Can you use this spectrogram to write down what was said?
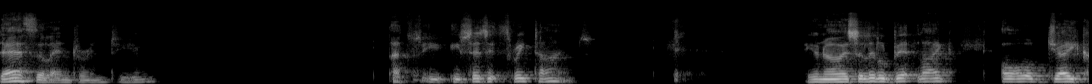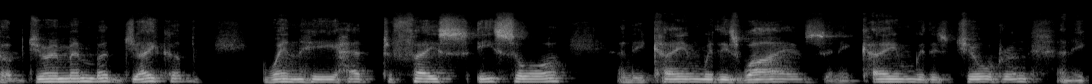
Death will enter into you. That's he, he says it three times. You know, it's a little bit like old Jacob. Do you remember Jacob when he had to face Esau and he came with his wives and he came with his children and he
